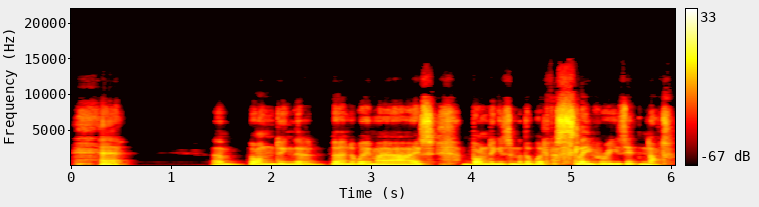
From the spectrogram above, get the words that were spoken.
Heh. A bonding that had burned away my eyes. Bonding is another word for slavery, is it not?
